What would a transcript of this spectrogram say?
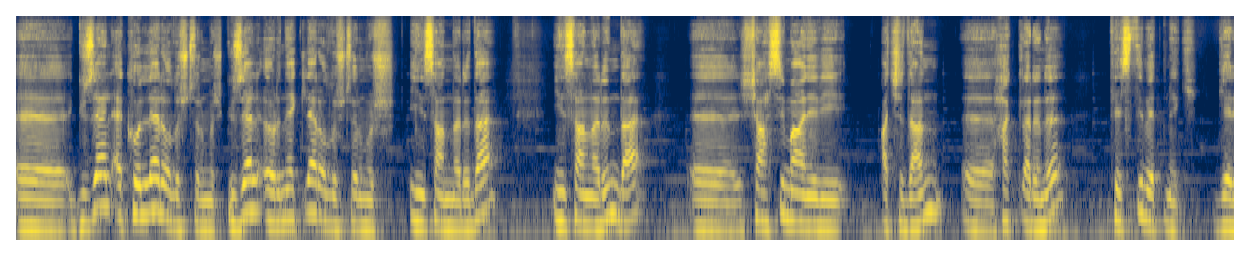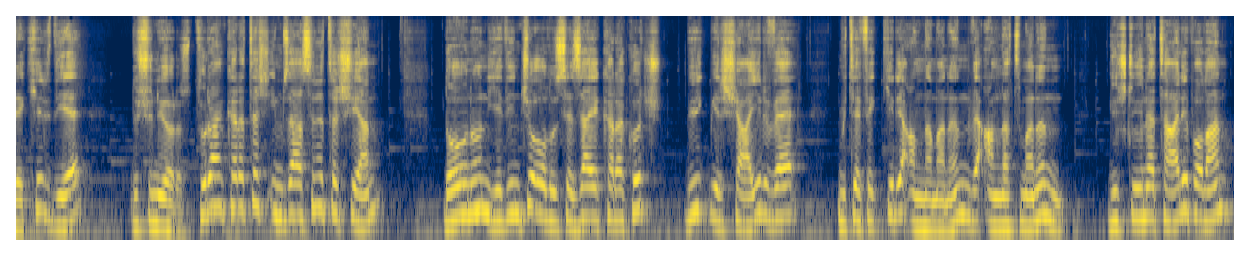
e, güzel ekoller oluşturmuş, güzel örnekler oluşturmuş insanları da insanların da e, şahsi manevi açıdan e, haklarını teslim etmek gerekir diye düşünüyoruz. Turan Karataş imzasını taşıyan Doğu'nun yedinci oğlu Sezai Karakoç büyük bir şair ve mütefekkiri anlamanın ve anlatmanın güçlüğüne talip olan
